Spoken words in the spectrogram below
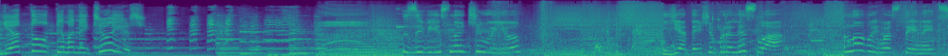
Я тут, ти мене чуєш? Звісно, чую. Я дещо принесла. Лови гостинець.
